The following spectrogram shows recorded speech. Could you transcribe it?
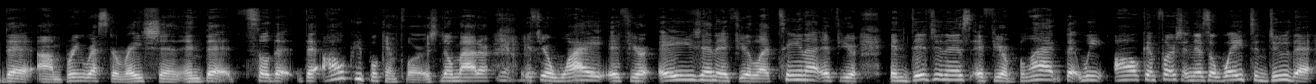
that um, bring restoration and that so that that all people can flourish, no matter yeah. if you're white, if you're Asian, if you're Latina, if you're indigenous. If if you're black, that we all can flourish. And there's a way to do that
